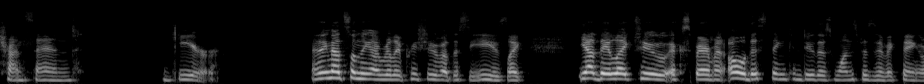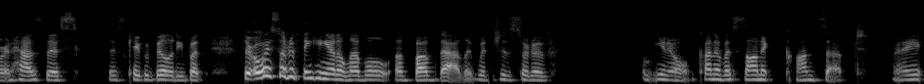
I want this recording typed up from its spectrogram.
transcend gear. I think that's something I really appreciate about the CE is like yeah they like to experiment oh this thing can do this one specific thing or it has this this capability but they're always sort of thinking at a level above that like which is sort of um, you know kind of a sonic concept right?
